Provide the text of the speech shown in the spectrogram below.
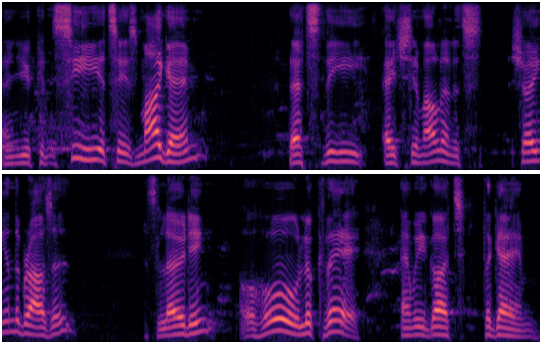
and you can see it says my game. That's the HTML and it's showing in the browser. It's loading. Oh, look there. And we got the game.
